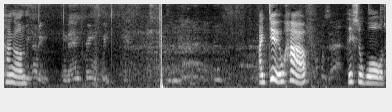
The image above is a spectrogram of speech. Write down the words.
Hang on. I do have this award.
